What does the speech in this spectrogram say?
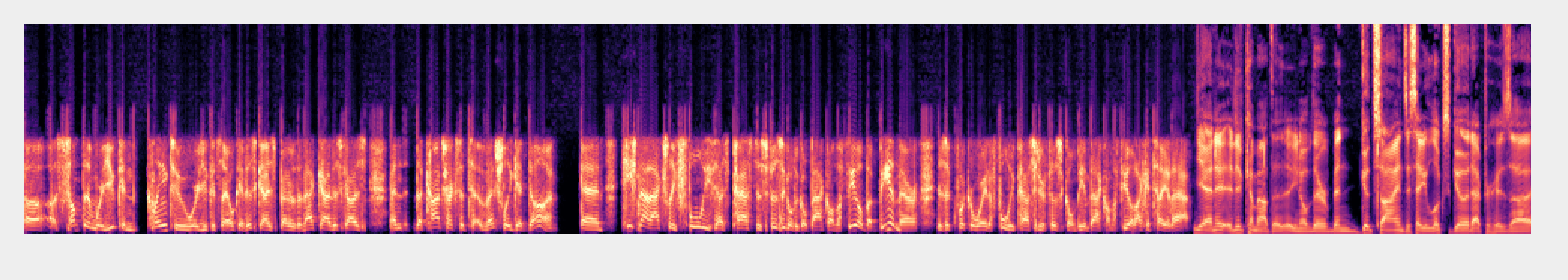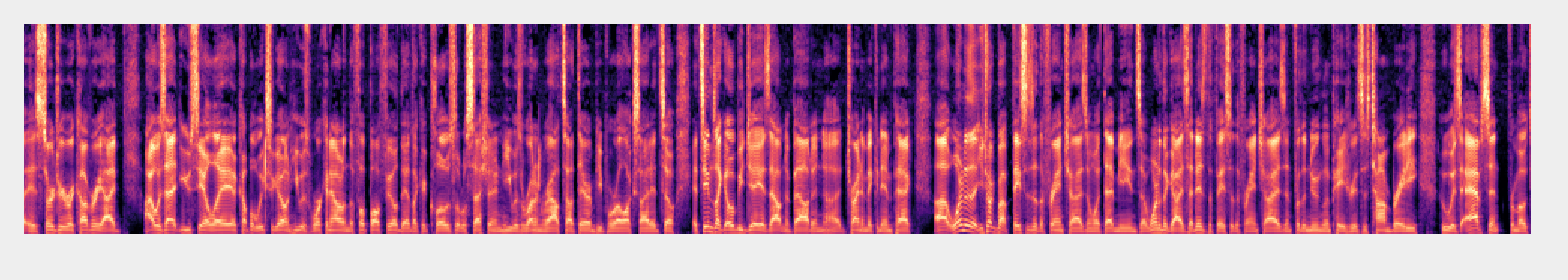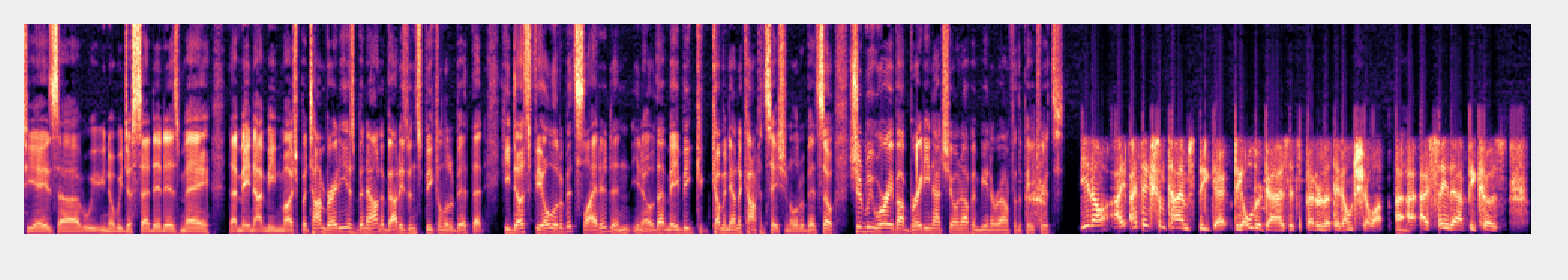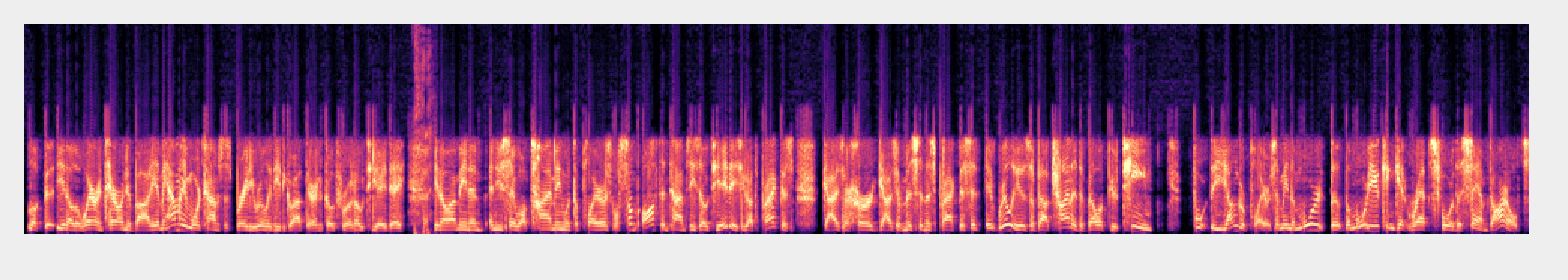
uh, something where you can cling to, where you can say, okay, this guy's better than that guy. This guy's, and the contracts that eventually get done and he's not actually fully has passed his physical to go back on the field, but being there is a quicker way to fully pass your physical and being back on the field. I can tell you that. Yeah, and it, it did come out that you know there have been good signs. They said he looks good after his uh, his surgery recovery. I I was at UCLA a couple of weeks ago, and he was working out on the football field. They had like a closed little session, and he was running routes out there, and people were all excited. So it seems like OBJ is out and about and uh, trying to make an impact. Uh, one of the you talked about faces of the franchise and what that means. Uh, one of the guys that is the face of the franchise, and for the New England Patriots is Tom Brady, who is absent from OTAs. Uh, we, you know, we just said it is May. That may not mean much, but Tom Brady has been out and about. He's been speaking a little bit that he does feel a little bit slighted, and you know that may be coming down to compensation a little bit. So, should we worry about Brady not showing up and being around for the Patriots? You know, I, I think sometimes the the older guys, it's better that they don't show up. Mm. I, I say that because, look, the, you know, the wear and tear on your body. I mean, how many more times does Brady really need to go out there and go through an OTA day? you know, I mean, and and you say, well, timing with the players. Well, some oftentimes these OTA days, you got to practice. Guys are hurt. Guys are missing this practice. It it really is about trying to develop your team for the younger players. I mean, the more the, the more you can get reps for the Sam Darnolds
